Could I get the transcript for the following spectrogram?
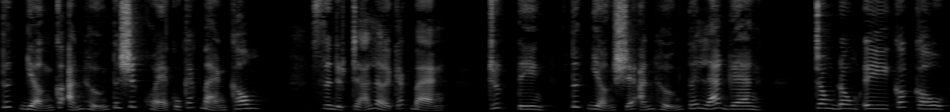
tức giận có ảnh hưởng tới sức khỏe của các bạn không? Xin được trả lời các bạn. Trước tiên, tức giận sẽ ảnh hưởng tới lá gan. Trong đông y có câu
